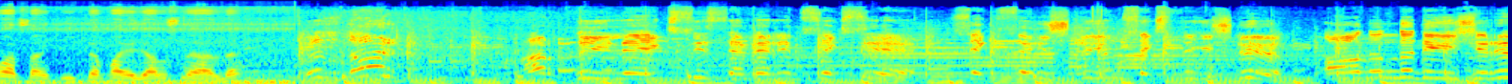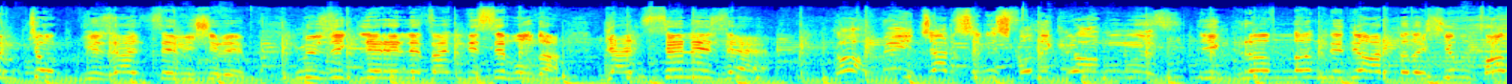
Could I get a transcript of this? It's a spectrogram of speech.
var sanki. İlk defa heyecanlısın herhalde. Kızlar! Artı ile eksi severim seksi. 83'lüyüm, seksli güçlüyüm. Anında değişirim, çok güzel sevişirim. Müziklerin efendisi burada. Gelsenize. Kahve içersiniz fal ikramımız. İkramdan dedi arkadaşım fal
